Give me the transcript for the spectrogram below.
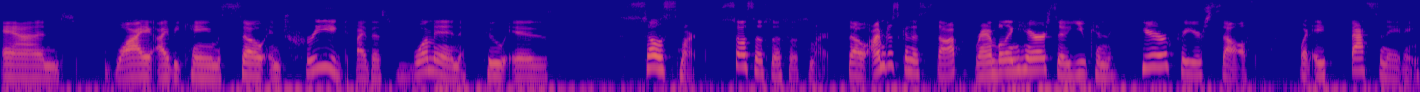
and why I became so intrigued by this woman who is so smart, so, so, so, so smart. So I'm just going to stop rambling here so you can hear for yourself what a fascinating,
